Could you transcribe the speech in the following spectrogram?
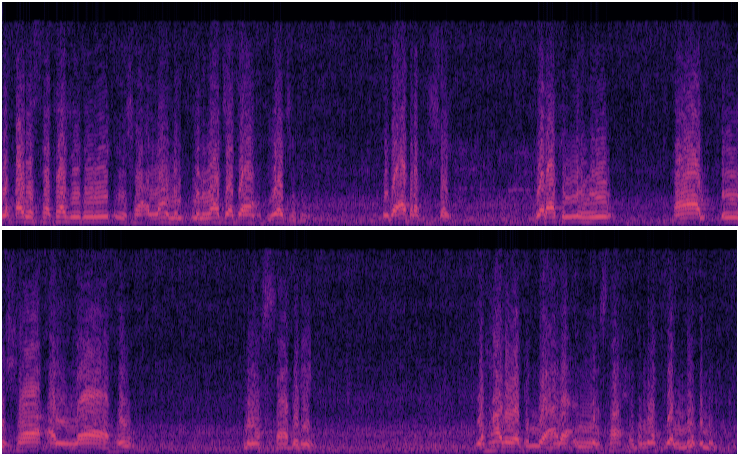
وقال ستجدني إن شاء الله من وجد يجد إذا أدرك الشيء. ولكنه قال إن شاء الله من الصابرين. وهذا يدل على أن صاحب مدين مؤمن.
